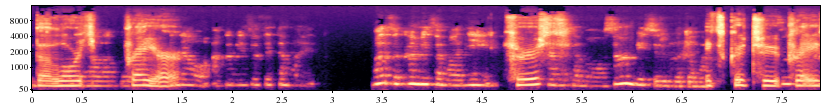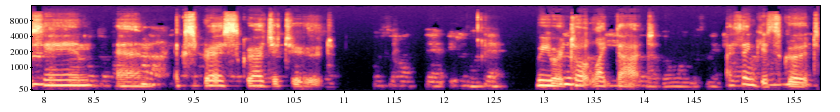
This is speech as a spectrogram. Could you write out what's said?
the Lord's Prayer First, it's good to praise Him and express gratitude. We were taught like that. I think it's good.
